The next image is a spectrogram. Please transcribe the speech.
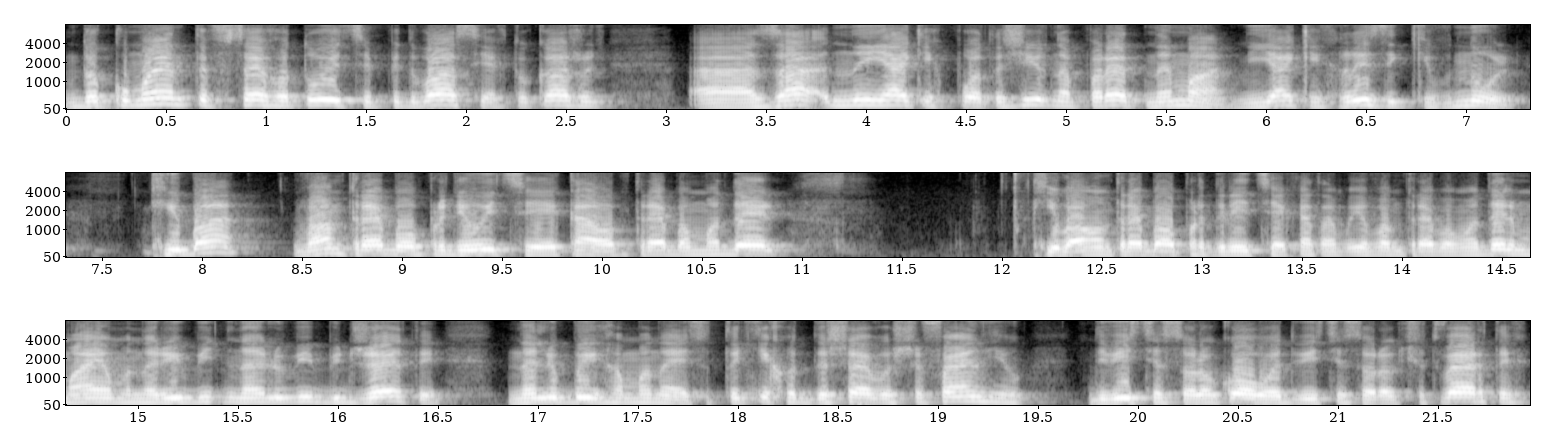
документи, все готується під вас, як то кажуть, е, за ніяких платежів наперед нема, ніяких ризиків нуль. Хіба вам треба оприділитися, яка вам треба модель. Хіба вам треба определитися, яка там і вам треба модель? Маємо на любі, на любі бюджети, на любий гаманець. От таких от дешевих шифенгів 240 244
